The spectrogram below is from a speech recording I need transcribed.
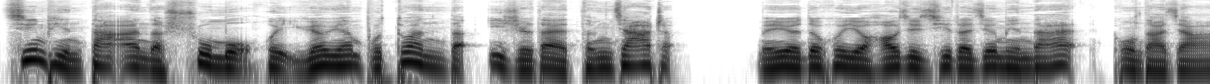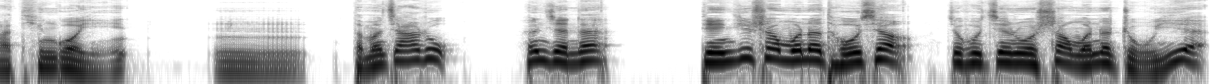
精品答案的数目会源源不断的一直在增加着，每月都会有好几期的精品答案供大家听过瘾。嗯，怎么加入？很简单，点击上文的头像就会进入上文的主页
